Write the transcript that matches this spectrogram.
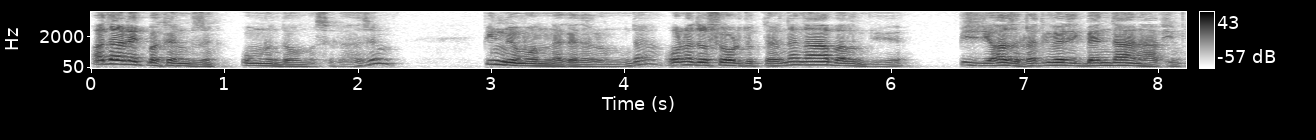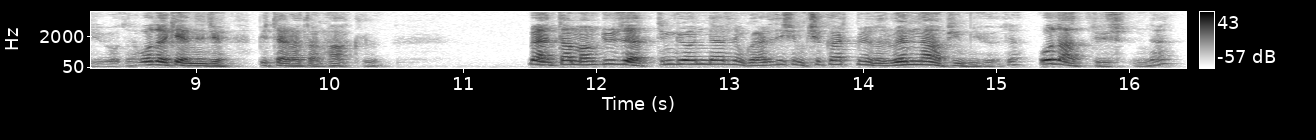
Adalet Bakanımızın umurunda olması lazım. Bilmiyorum onun ne kadar umurunda. Ona da sorduklarında ne yapalım diyor. Biz diyor hazırladık verdik ben daha ne yapayım diyor o da. O da kendince bir taraftan haklı. Ben tamam düzelttim gönderdim kardeşim çıkartmıyorlar ben ne yapayım diyor da. O da attı üstünden.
